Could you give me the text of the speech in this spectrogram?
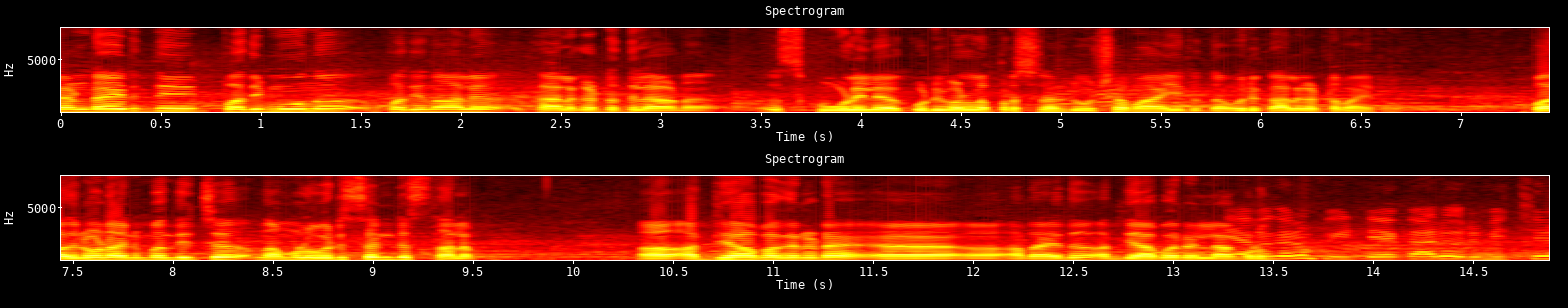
രണ്ടായിരത്തി പതിമൂന്ന് പതിനാല് കാലഘട്ടത്തിലാണ് സ്കൂളിൽ കുടിവെള്ള പ്രശ്നം രൂക്ഷമായിരുന്ന ഒരു കാലഘട്ടമായിരുന്നു. അപ്പോൾ അതിനോടനുബന്ധിച്ച് നമ്മൾ ഒരു സെന്റ് സ്ഥലം അധ്യാപകരുടെ അതായത് അധ്യാപകരെല്ലാം കൂടെ ഒരുമിച്ച്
